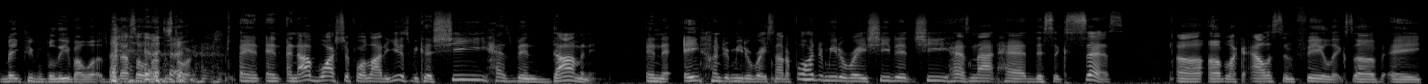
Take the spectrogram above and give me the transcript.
make people believe I was, but that's a whole other story. And and and I've watched her for a lot of years because she has been dominant in the 800 meter race. Now the 400 meter race, she did, she has not had the success. Uh, of like Allyson Felix, of a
